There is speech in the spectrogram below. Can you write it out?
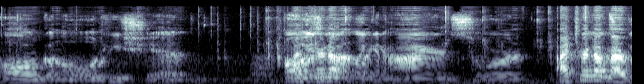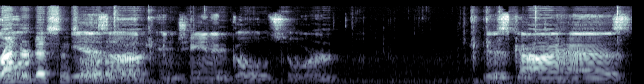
all gold. He's shit. Oh, I he's turned got up- like an iron sword. I turned up my it's render distance he a little bit. He has an enchanted gold sword. This guy has.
